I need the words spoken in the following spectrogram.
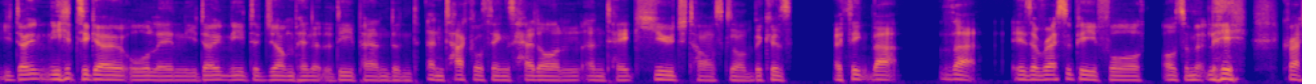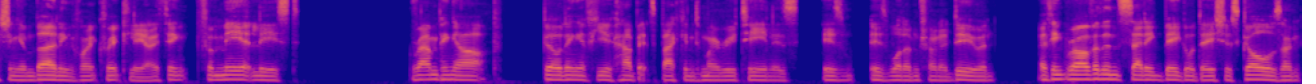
you don't need to go all in. You don't need to jump in at the deep end and and tackle things head on and take huge tasks on because I think that that is a recipe for ultimately crashing and burning quite quickly. I think for me at least ramping up, building a few habits back into my routine is is is what I'm trying to do and I think rather than setting big audacious goals, I'm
